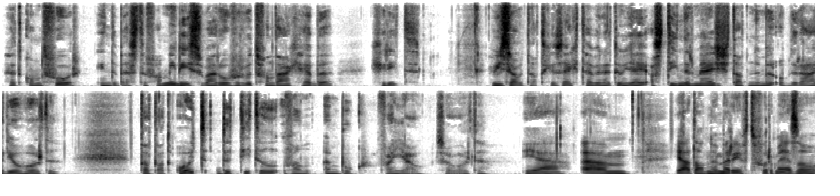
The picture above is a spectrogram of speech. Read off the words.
Het komt voor in de beste families, waarover we het vandaag hebben. Griet, wie zou dat gezegd hebben hè, toen jij als tienermeisje dat nummer op de radio hoorde? Dat dat ooit de titel van een boek van jou zou worden. Ja, um, ja dat nummer heeft voor mij zo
